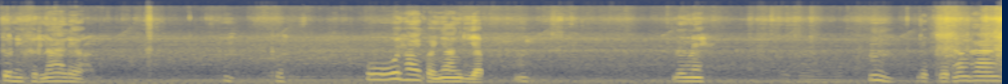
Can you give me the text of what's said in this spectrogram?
ตัวนี้ขึ้นล่าแล้วโอ้ยให้ข่อยยางเหยียบอื เรื่องไงอืมเดี๋ยวเกิดห่างๆ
